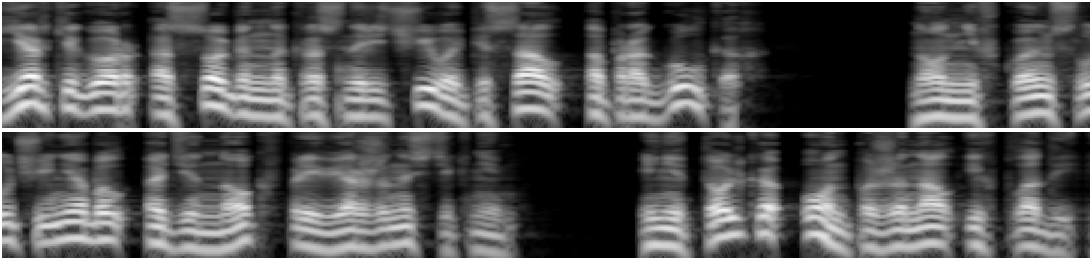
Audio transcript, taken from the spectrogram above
Кьеркегор особенно красноречиво писал о прогулках, но он ни в коем случае не был одинок в приверженности к ним. И не только он пожинал их плоды.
